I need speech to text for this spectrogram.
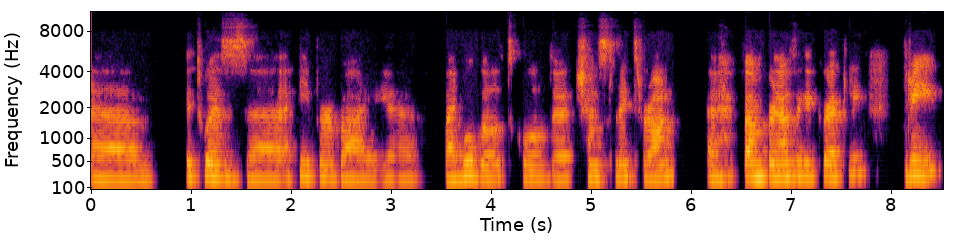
um, it was uh, a paper by uh, by Google. It's called uh, Translatron, if I'm pronouncing it correctly. Three,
